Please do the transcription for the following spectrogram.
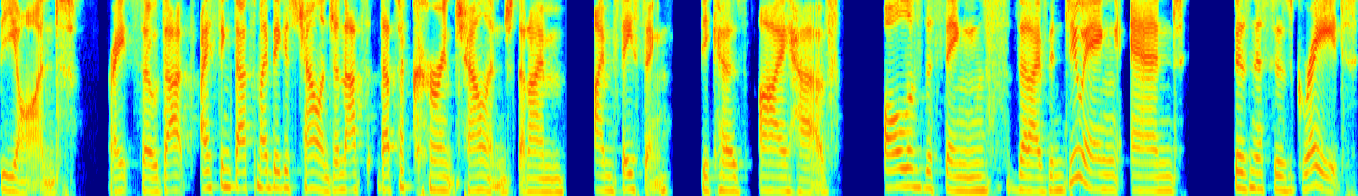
beyond, right? So that I think that's my biggest challenge and that's that's a current challenge that I'm I'm facing because I have all of the things that I've been doing and business is great.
